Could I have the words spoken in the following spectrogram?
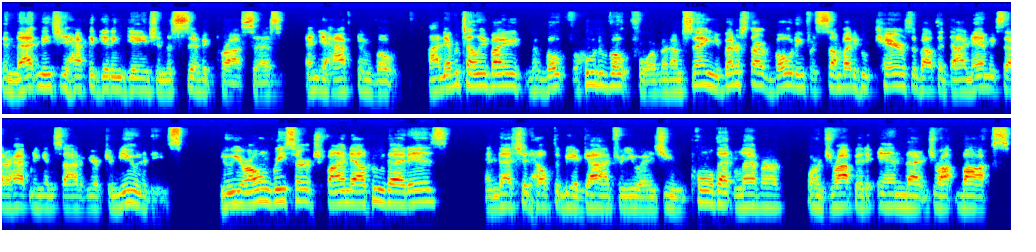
then that means you have to get engaged in the civic process and you have to vote. I never tell anybody to vote for who to vote for, but I'm saying you better start voting for somebody who cares about the dynamics that are happening inside of your communities. Do your own research, find out who that is, and that should help to be a guide for you as you pull that lever or drop it in that drop box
